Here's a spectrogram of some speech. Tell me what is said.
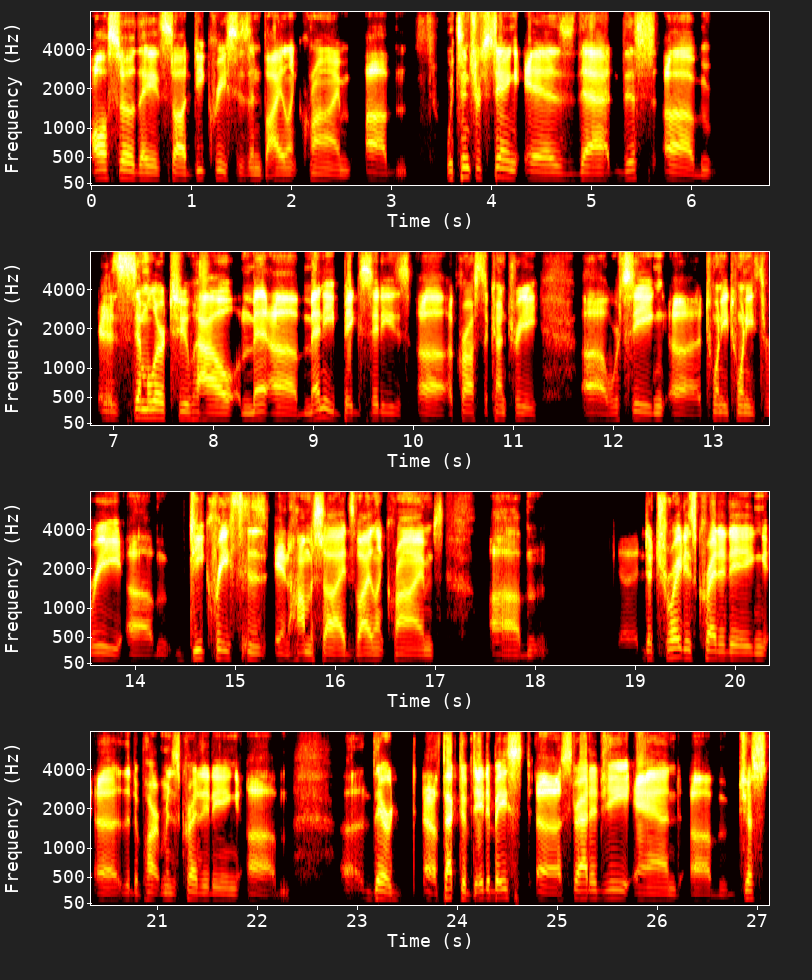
also, they saw decreases in violent crime. Um, what's interesting is that this um, is similar to how me, uh, many big cities uh, across the country we're seeing 2023 um, decreases in homicides, violent crimes. Um, Detroit is crediting uh, the department is crediting um, uh, their effective database uh, strategy and um, just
